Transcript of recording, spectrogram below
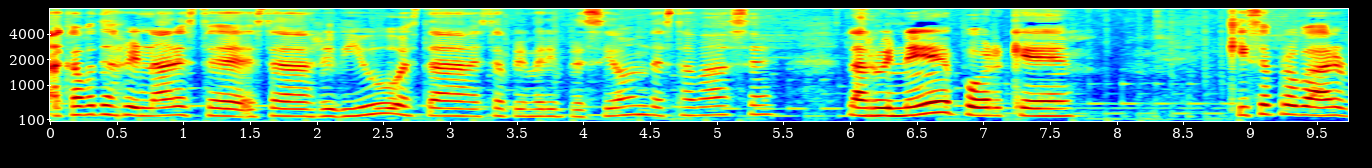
Acabo de arruinar este, esta review, esta, esta primera impresión de esta base. La arruiné porque quise probar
